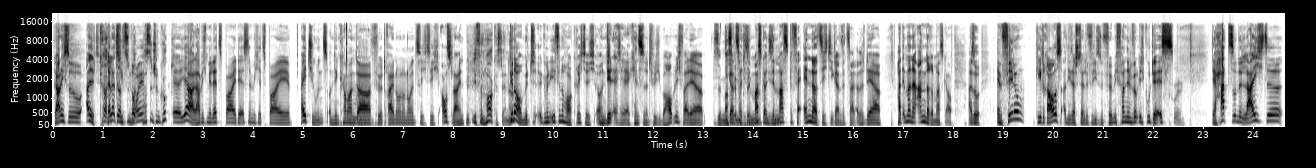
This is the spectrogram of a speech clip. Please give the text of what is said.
Gar nicht so alt, Grad- relativ neu. Hast du ihn schon geguckt? Äh, ja, da habe ich mir letzt bei, der ist nämlich jetzt bei iTunes und den kann man Ah. da für 3,99 sich ausleihen. Mit Ethan Hawke ist der, ne? Genau, mit, mit Ethan Hawke, richtig. Und den, äh, den erkennst du natürlich überhaupt nicht, weil der Diese die Maske ganze Zeit diese trägt, Maske ne? und diese Maske verändert sich die ganze Zeit. Also der hat immer eine andere Maske auf. Also Empfehlung geht raus an dieser Stelle für diesen Film. Ich fand den wirklich gut. Der ist, Cool. der hat so eine leichte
